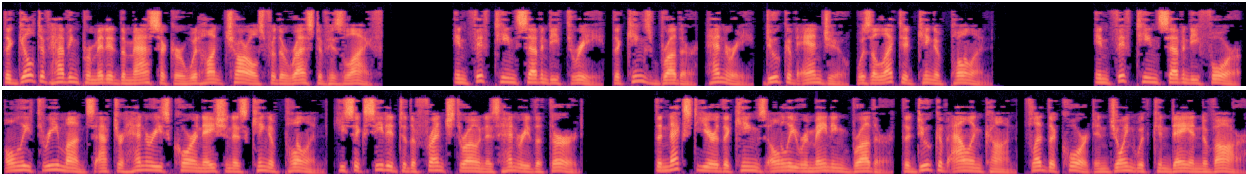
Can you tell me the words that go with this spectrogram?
The guilt of having permitted the massacre would haunt Charles for the rest of his life. In 1573, the king's brother, Henry, Duke of Anjou, was elected King of Poland. In 1574, only three months after Henry's coronation as King of Poland, he succeeded to the French throne as Henry III. The next year the king's only remaining brother, the Duke of Alencon, fled the court and joined with Condé and Navarre.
